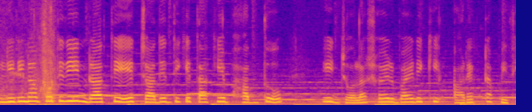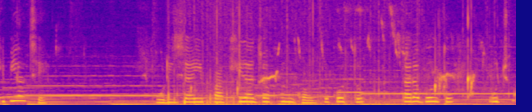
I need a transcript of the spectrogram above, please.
লিরিনা প্রতিদিন রাতে চাঁদের দিকে তাকিয়ে ভাবত, এই জলাশয়ের বাইরে কি আর একটা পৃথিবী আছে? পরিযায়ী পাখিরা যখন গল্প করত, তারা বলতো, উঁচু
